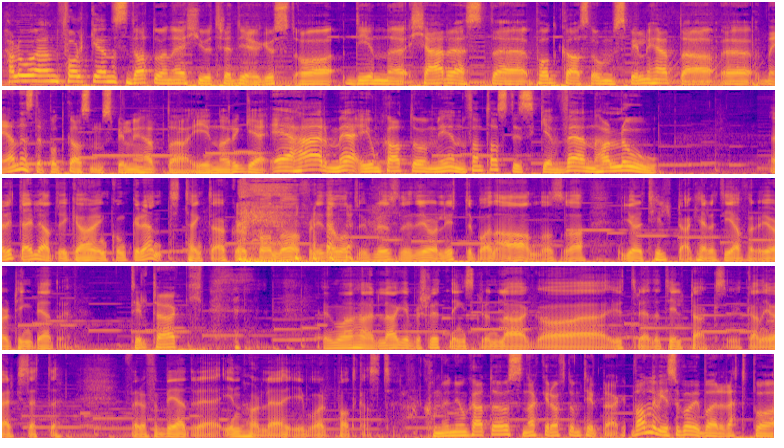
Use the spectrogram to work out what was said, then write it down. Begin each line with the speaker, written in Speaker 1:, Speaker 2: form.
Speaker 1: Halloen, folkens. Datoen er 23. august, og din kjæreste podkast om spillnyheter, eh, den eneste podkasten om spillnyheter i Norge, er her med Jon Cato, min fantastiske venn. Hallo.
Speaker 2: Det er litt deilig at vi ikke har en konkurrent, tenkte jeg akkurat på nå. Fordi da måtte vi plutselig drive og lytte på en annen og så gjøre tiltak hele tida for å gjøre ting bedre.
Speaker 1: Tiltak.
Speaker 2: Vi må ha, lage beslutningsgrunnlag og uh, utrede tiltak som vi kan iverksette for å forbedre innholdet i vår podkast.
Speaker 1: Kommune Cato snakker ofte om tiltak. Vanligvis så går vi bare rett på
